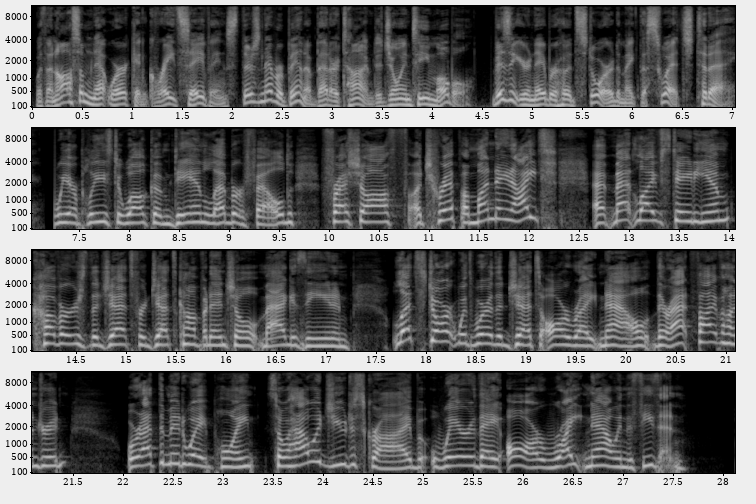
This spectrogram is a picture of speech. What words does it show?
With an awesome network and great savings, there's never been a better time to join T Mobile. Visit your neighborhood store to make the switch today. We are pleased to welcome Dan Leberfeld, fresh off a trip, a Monday night at MetLife Stadium, covers the Jets for Jets Confidential magazine. And let's start with where the Jets are right now. They're at 500. We're at the midway point. So, how would you describe where they are right now in the season?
